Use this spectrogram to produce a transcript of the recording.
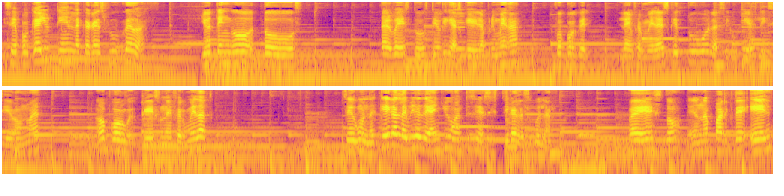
Dice, ¿por qué Anju tiene la cara desfigurada? Yo tengo dos, tal vez dos teorías, que la primera fue porque la enfermedad que tuvo, las cirugías le hicieron mal, no porque es una enfermedad. Segunda, ¿qué era la vida de Anju antes de asistir a la escuela? Para esto, en una parte, él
